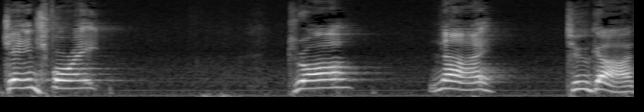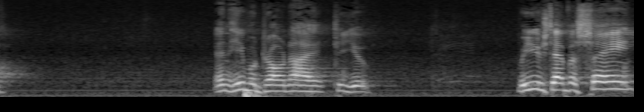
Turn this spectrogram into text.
James 4 8. Draw nigh to God and he will draw nigh to you. We used to have a saying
